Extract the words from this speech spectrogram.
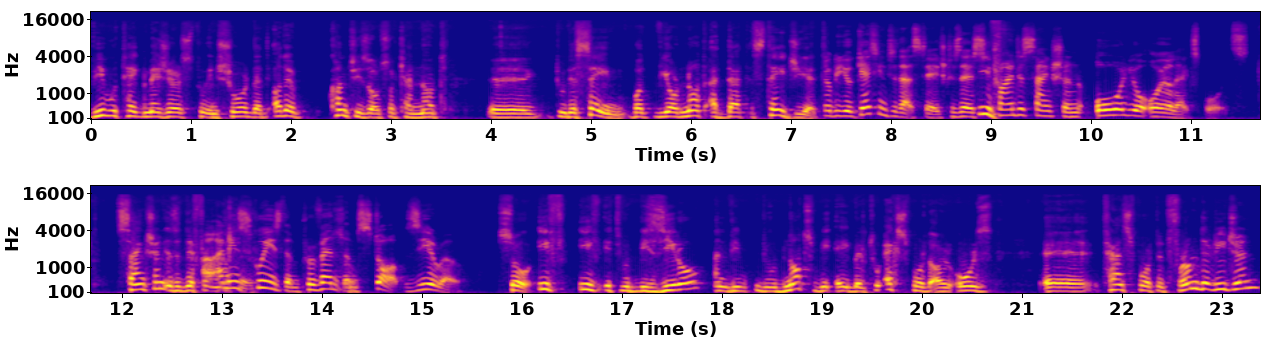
we would take measures to ensure that other countries also cannot uh, do the same. But we are not at that stage yet. No, but you're getting to that stage because they're if, trying to sanction all your oil exports. Sanction is a different. I mean, squeeze them, prevent so, them, stop, zero. So if if it would be zero and we, we would not be able to export our oils uh, transported from the region,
